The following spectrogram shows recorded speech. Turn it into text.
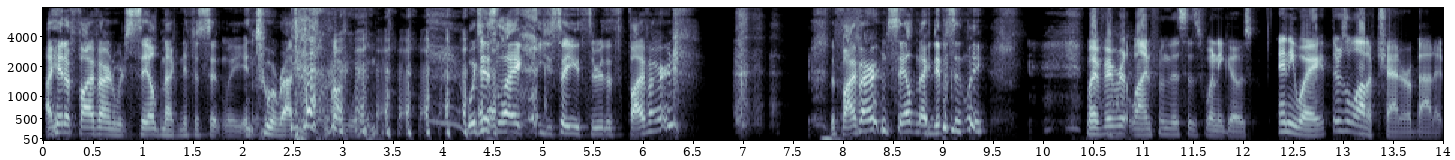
I hit a five iron which sailed magnificently into a rather strong wind, which is like you so you threw the five iron. the five iron sailed magnificently. My favorite line from this is when he goes, "Anyway, there's a lot of chatter about it.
